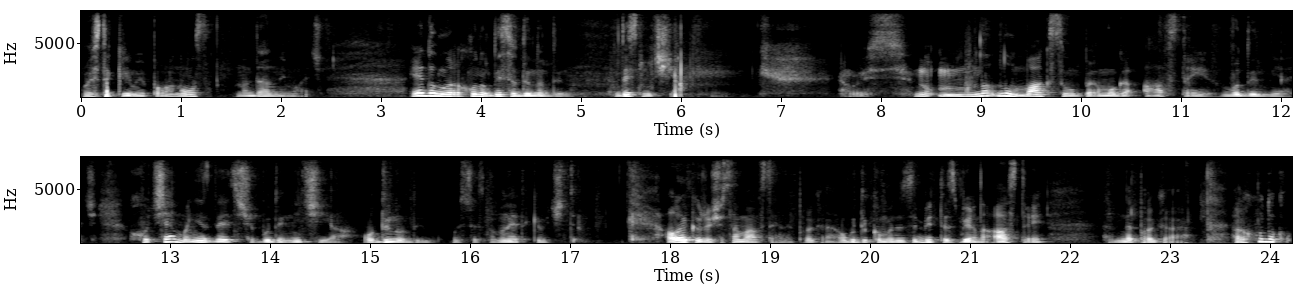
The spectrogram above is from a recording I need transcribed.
Ось такий мій прогноз на даний матч. Я думаю, рахунок десь 1-1. Десь нічия. Ось. Ну, ну, максимум перемога Австрії в один м'яч. Хоча мені здається, що буде нічия. 1-1. Ось чесно, в мене таке відчуття. Але я кажу, що саме Австрія не програє. А буде кому не забити, збірна Австрії не програє. Рахунок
